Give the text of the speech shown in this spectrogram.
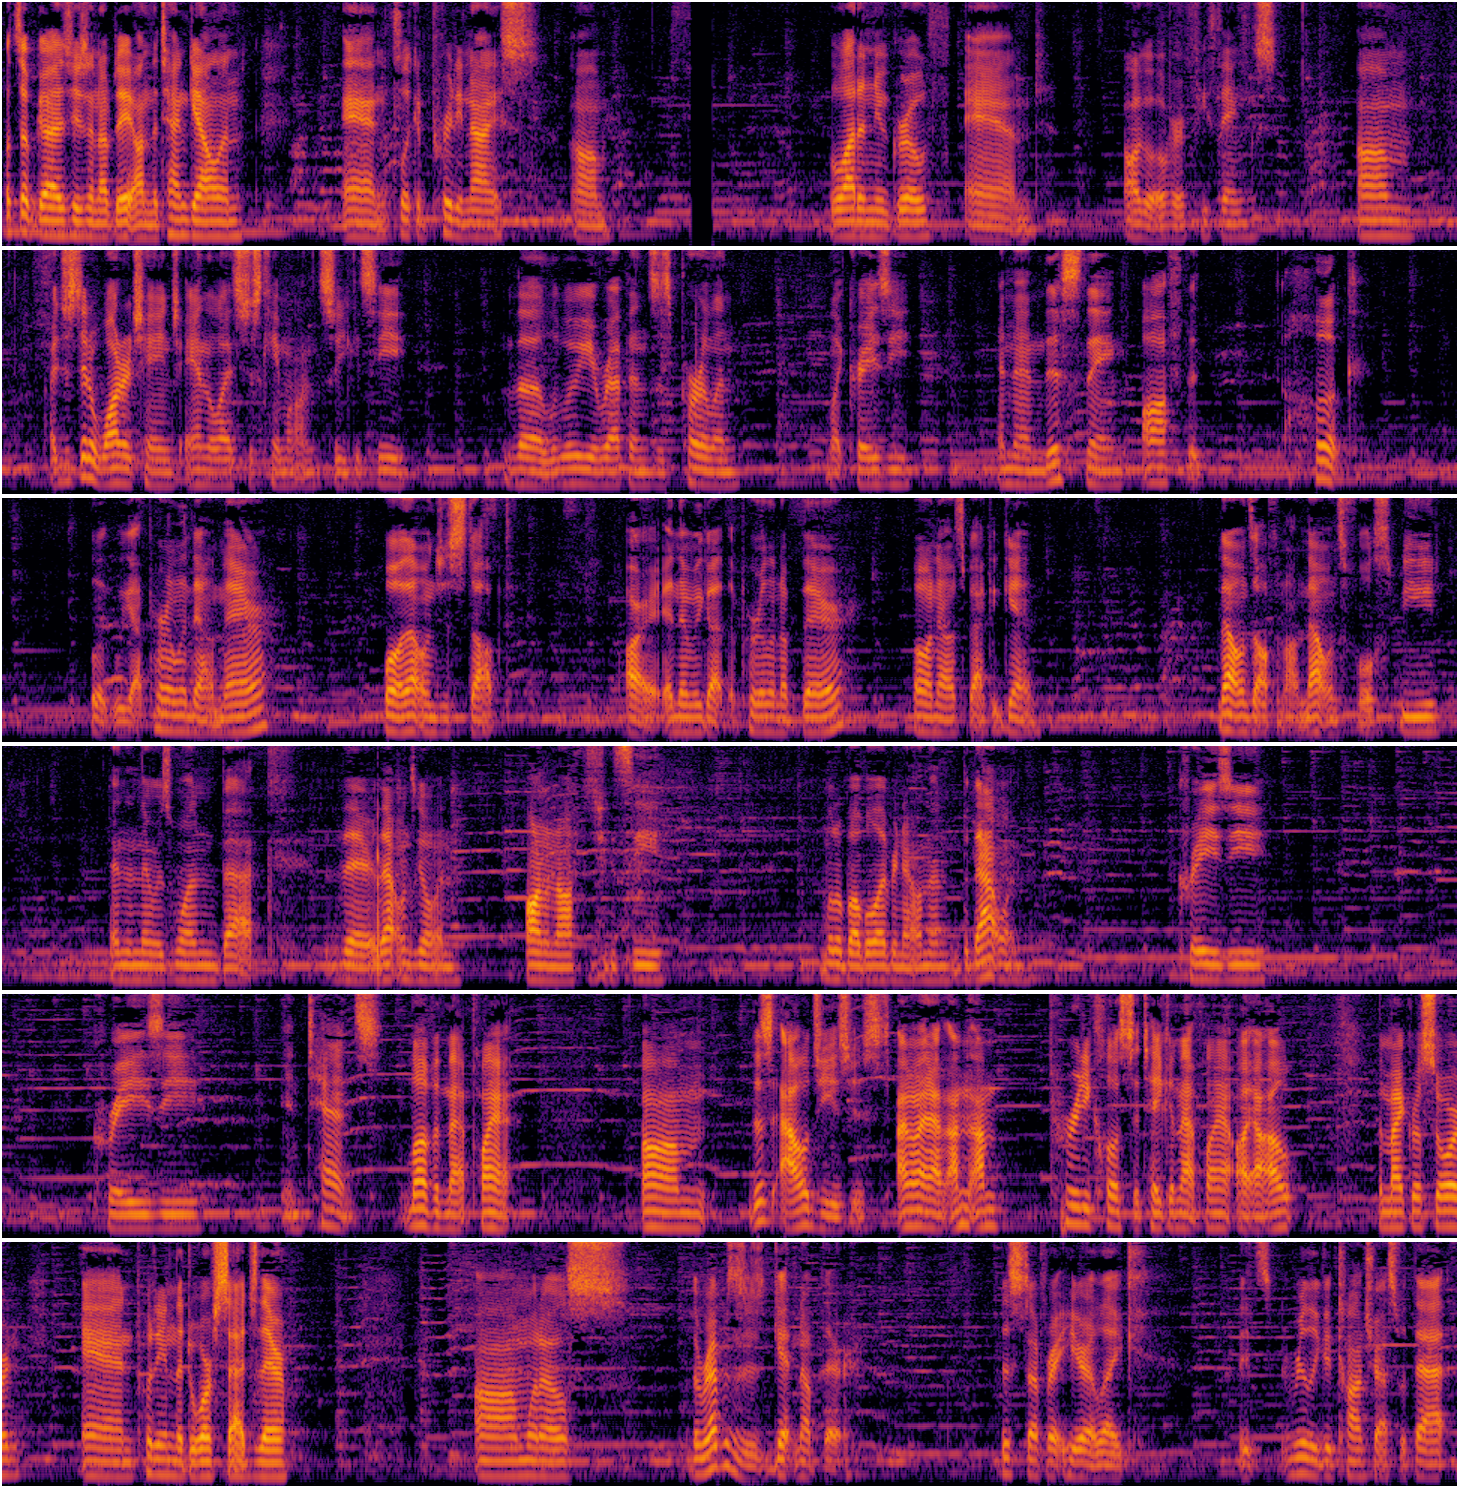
What's up guys, here's an update on the 10 gallon and it's looking pretty nice. Um, a lot of new growth and I'll go over a few things. Um, I just did a water change and the lights just came on so you can see the Ludwigia Repens is pearling like crazy and then this thing off the hook look we got pearling down there well that one just stopped Alright, and then we got the pearling up there. Oh, now it's back again. That one's off and on. That one's full speed. And then there was one back there. That one's going on and off, as you can see. Little bubble every now and then. But that one, crazy, crazy, intense. Loving that plant. Um, this algae is just, I don't know, I'm, I'm pretty close to taking that plant out, the micro sword, and putting the dwarf sage there. Um, what else? The Repens is getting up there. This stuff right here, like, it's really good contrast with that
